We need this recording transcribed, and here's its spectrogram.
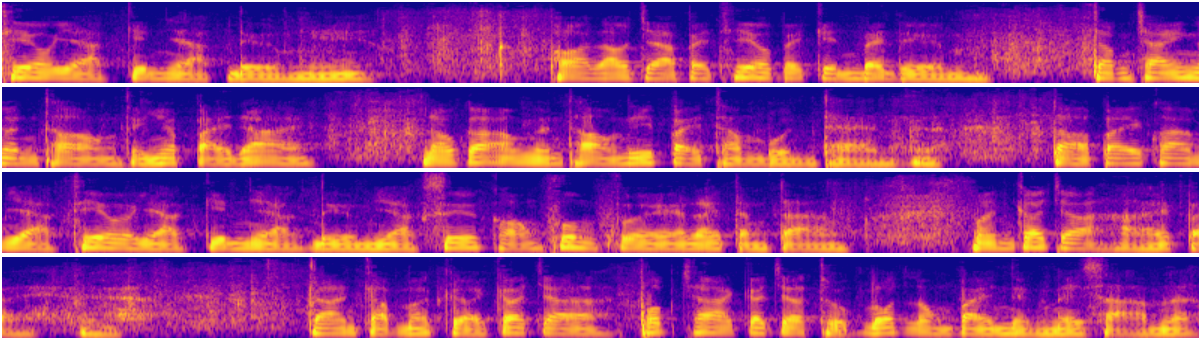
เที่ยวอยากกินอยากดื่มนี้ พอเราจะไปเที่ยวไปกินไปดื่ม ต้องใช้เงินทองถึงจะไปได้ เราก็เอาเงินทองนี้ไปทำบุญแทน ต่อไปความอยากเที่ยวอยากกินอยากดื่ม อยากซื้อของฟุ่มเฟือยอะไรต่างๆ มันก็จะหายไป การกลับมาเกิดก็จะภพชาติก็จะถูกลดลงไปหนึ่งในสามแล้ว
